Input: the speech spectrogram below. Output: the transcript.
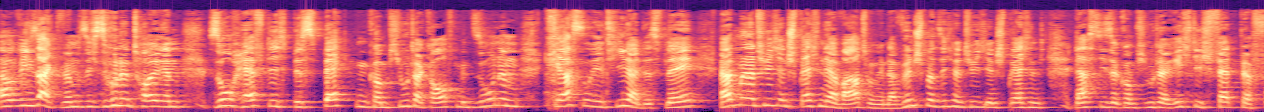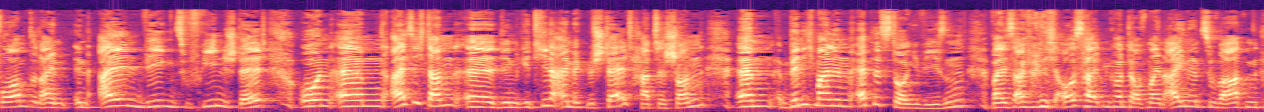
aber wie gesagt, wenn man sich so einen teuren, so heftig bespeckten Computer kauft mit so einem krassen Retina-Display, hat man natürlich entsprechende Erwartungen. Da wünscht man sich natürlich entsprechend, dass dieser Computer richtig fett performt und einen in allen Wegen zufriedenstellt. Und ähm, als ich dann äh, den Retina iMac bestellt hatte schon, ähm, bin ich mal im Apple Store gewesen, weil ich es einfach nicht aushalten konnte, auf meinen eigenen zu warten,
